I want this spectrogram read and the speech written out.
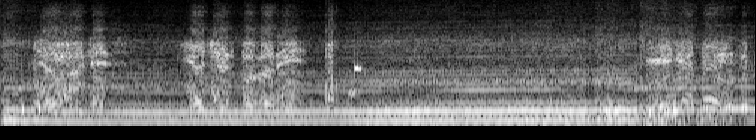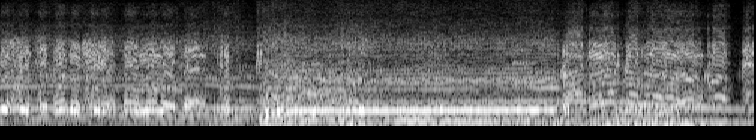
Держитесь. Я чуть позади. Меня тоже запишите, буду через полминуты. Объект обнаружен, код 3.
